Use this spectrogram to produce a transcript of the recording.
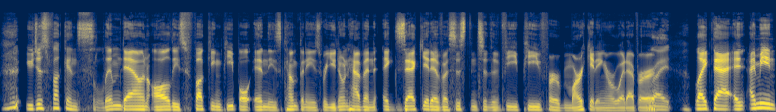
you just fucking slim down all these fucking people in these companies where you don't have an executive assistant to the VP for marketing or whatever Right. like that. And I mean,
